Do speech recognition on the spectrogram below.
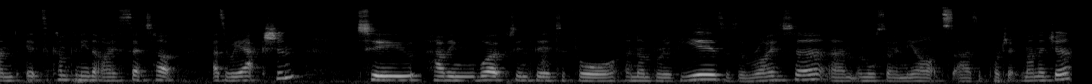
and it's a company that I set up as a reaction to having worked in theatre for a number of years as a writer um, and also in the arts as a project manager,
